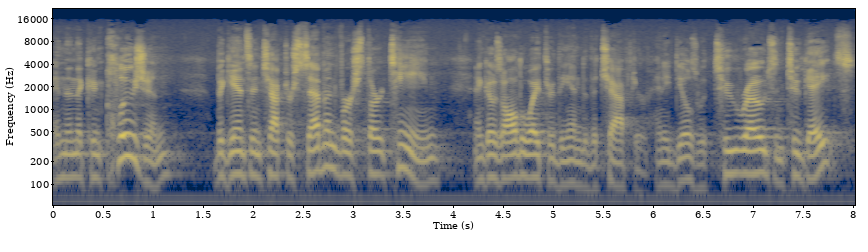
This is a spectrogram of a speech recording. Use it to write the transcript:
And then the conclusion begins in chapter 7, verse 13, and goes all the way through the end of the chapter. And he deals with two roads and two gates,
